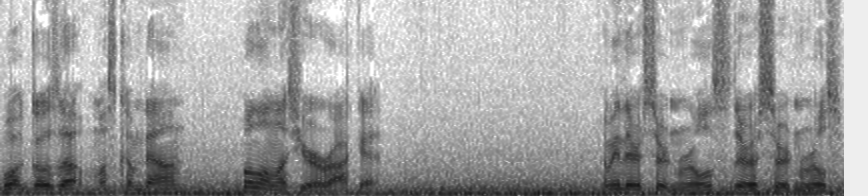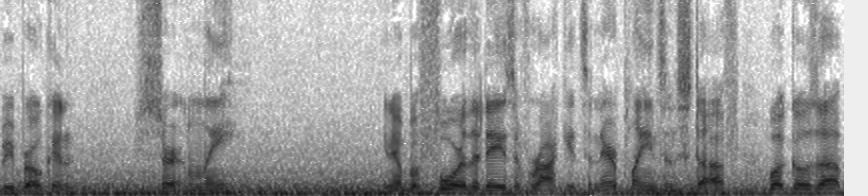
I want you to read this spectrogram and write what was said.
What goes up must come down. Well, unless you're a rocket. I mean, there are certain rules. There are certain rules to be broken, certainly. You know, before the days of rockets and airplanes and stuff, what goes up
